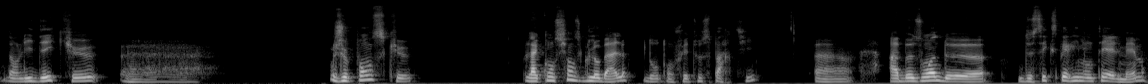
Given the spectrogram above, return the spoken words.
dans l'idée que euh, je pense que la conscience globale, dont on fait tous partie, euh, a besoin de, de s'expérimenter elle-même.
